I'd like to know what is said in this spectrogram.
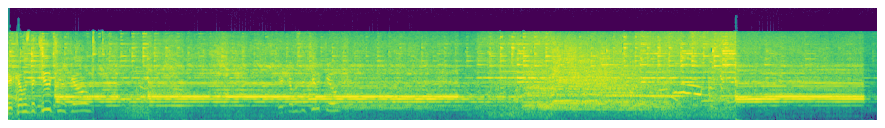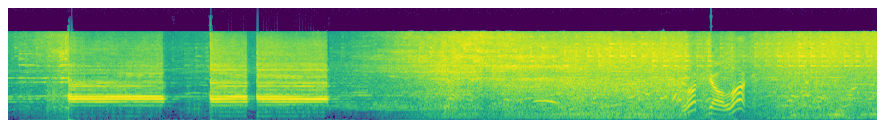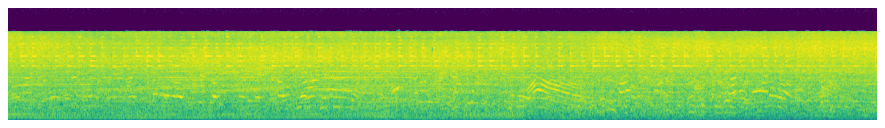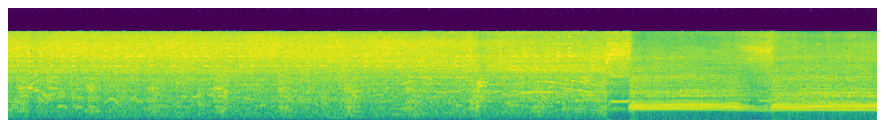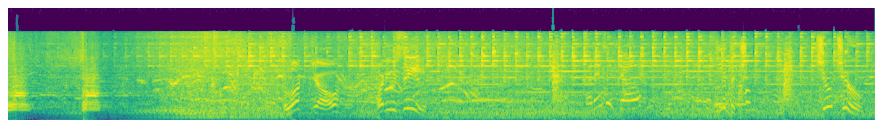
Here comes the choo-choo, Joe. Here comes the choo-choo. Look, Joe, look. Look, Joe. What do you see? What is it, Joe? Look at the choo-choo.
